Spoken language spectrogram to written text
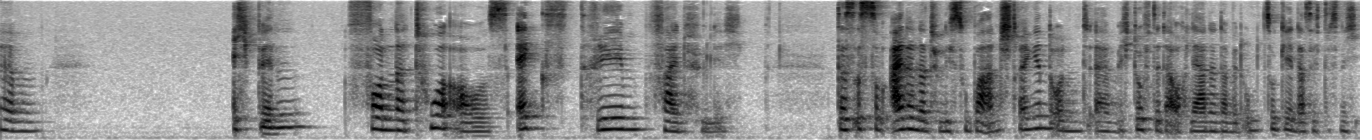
Ähm, ich bin von Natur aus extrem feinfühlig. Das ist zum einen natürlich super anstrengend und ähm, ich durfte da auch lernen, damit umzugehen, dass ich das nicht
